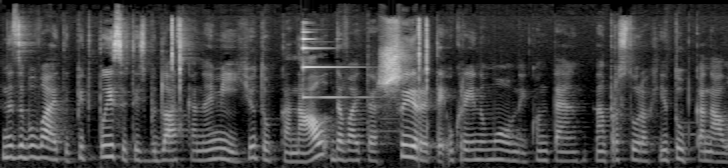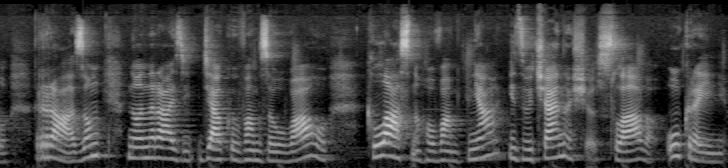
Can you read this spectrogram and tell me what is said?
Не забувайте підписуйтесь, будь ласка, на мій YouTube канал. Давайте ширити україномовний контент на просторах YouTube каналу разом. Ну а наразі дякую вам за увагу. Класного вам дня і, звичайно, що слава Україні!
